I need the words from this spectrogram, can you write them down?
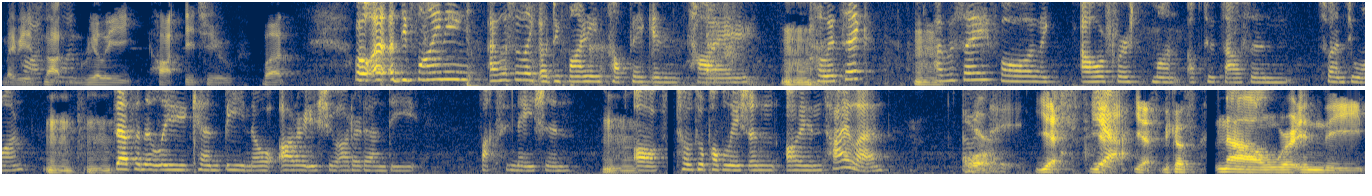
Maybe it's not one. really hot issue, but well a, a defining I would say like a defining topic in Thai Mm-hmm. politics I would say for like our first month of 2021 mhm, mhm, definitely can be no other issue other than the vaccination Mm-hmm. of total population in Thailand I or say yes, yes, Yeah. yes, because now we're in the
